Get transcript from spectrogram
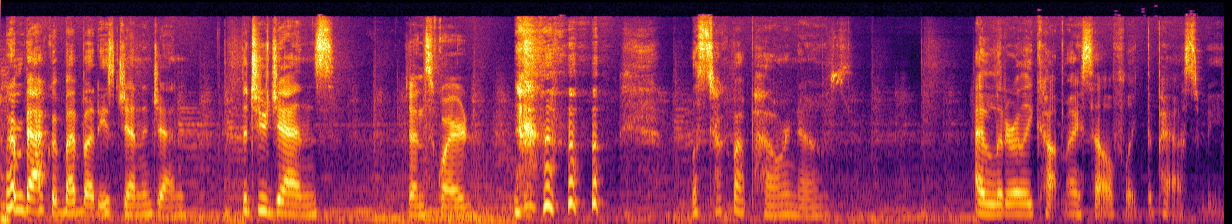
I'm back with my buddies Jen and Jen, the two Jens. Jen squared. Let's talk about Power No's. I literally caught myself like the past week.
